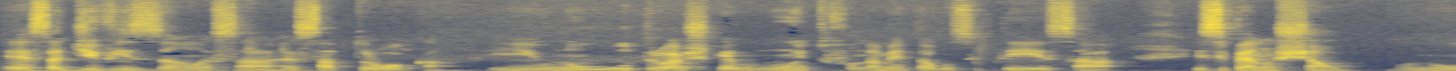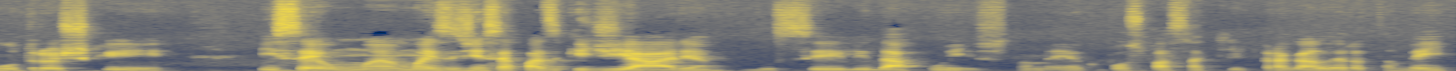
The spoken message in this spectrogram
essa divisão, essa, essa troca. E no Ultra eu acho que é muito fundamental você ter essa, esse pé no chão. No Ultra eu acho que isso é uma, uma exigência quase que diária você lidar com isso também. É que eu posso passar aqui para a galera também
